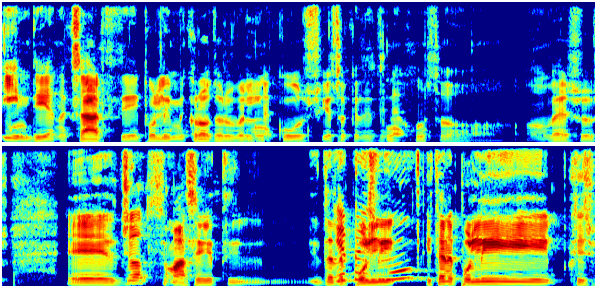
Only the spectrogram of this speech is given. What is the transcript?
indie, ανεξάρτητη, πολύ μικρότερου βεληνικούς, γι' αυτό και δεν την έχουμε στο ο Versus. Ε, δεν ξέρω αν το θυμάσαι γιατί ήταν Για πες πολύ, μου. ήταν πολύ ξέρεις,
